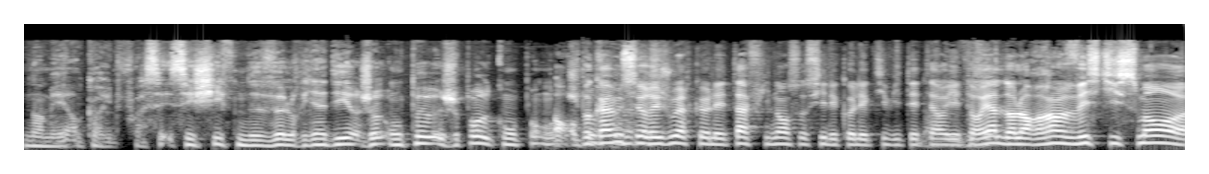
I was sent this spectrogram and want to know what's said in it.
Non, mais encore une fois, ces, chiffres ne veulent rien dire. on peut, je pense qu'on on peut quand même se réjouir que l'État finance aussi les collectivités territoriales dans leur investissement euh,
